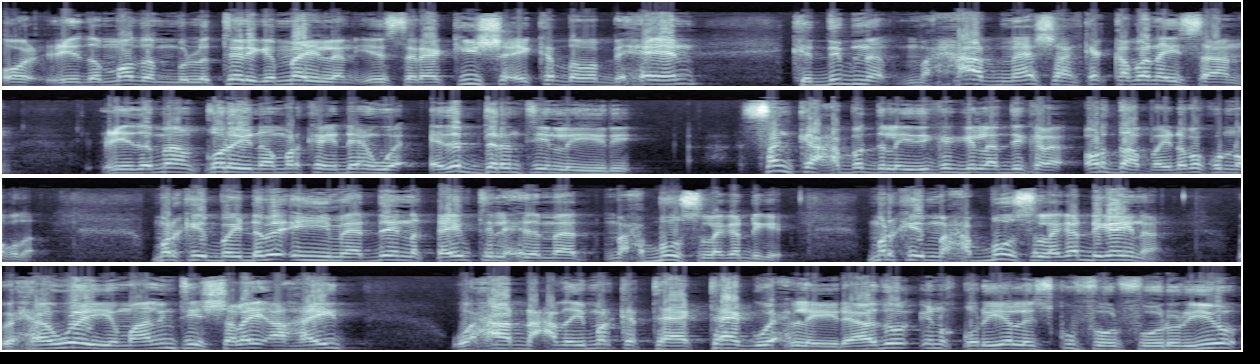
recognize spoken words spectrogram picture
oo ciidamada militariga maryland iyo saraakiisha ay ka daba baxeen kadibna maxaad meeshan ka qabanaysaan? Ciidamaan qoraynaa markay dheheen waa edab darantiin la yidhi. Sanka xabadda laydinka gelin haddii kale ordaa baydhabo ku noqda. Markii baydhabo ay yimaadeenna qeybta lixdamaad maxbuus laga dhigay. Markii maxbuus laga dhigayna waxaa weeye maalintii shalay ahayd waxaa dhacday marka taagtaag wax la yidhaahdo in qoryo laysku foorfoororiyo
